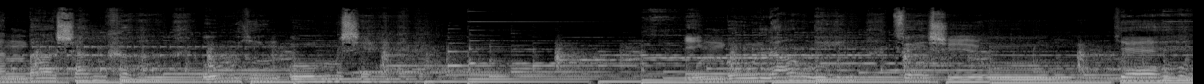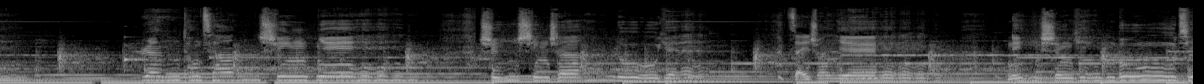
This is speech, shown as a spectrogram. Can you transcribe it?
蓝把山河无影无限，赢不了你最是无言。忍痛藏心念，痴心这路远，再转眼，你身影不见。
